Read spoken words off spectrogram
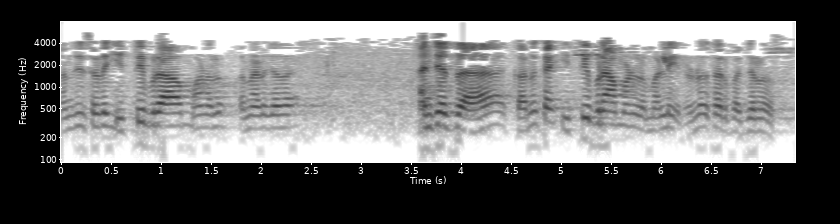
నందీశుడు ఇట్టి బ్రాహ్మణులు అన్నాడు కదా. అంచేత కనుక ఇట్టి బ్రాహ్మణులు మళ్ళీ రెండోసారి పద్యంలో వస్తుంది.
